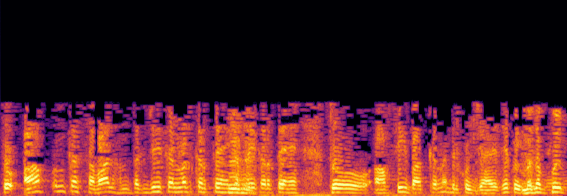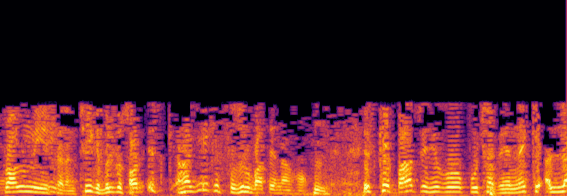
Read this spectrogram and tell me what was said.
تو آپ ان کا سوال ہم تک جو ہے کنورٹ کرتے ہیں کنوے ہاں۔ کرتے ہیں تو آپ سے ہی بات کرنا بالکل جائز ہے کوئی مطلب کوئی ہے۔ پرابلم نہیں ہے سر ٹھیک ہے بالکل اور اس ہاں یہ کہ فضول باتیں نہ ہوں۔ اس کے بعد جو ہے وہ پوچھا بہن نے کہ اللہ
